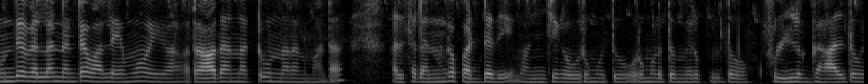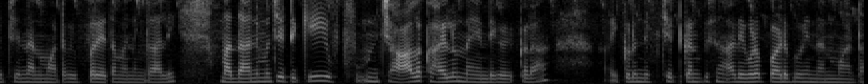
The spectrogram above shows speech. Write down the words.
ముందే వెళ్ళండి అంటే వాళ్ళేమో ఇక రాదన్నట్టు ఉన్నారనమాట అది సడన్గా పడ్డది. మంచిగా ఉరుముతూ ఉరుములతో మెరుపులతో ఫుల్ గాలితో వచ్చిందనమాట విపరీతమైన గాలి. మా దానిమ్మ చెట్టుకి చాలా కాయలు ఉన్నాయండి ఇక్కడ ఇక్కడ. ఉంది చెట్టు కనిపిస్తుంది. అది కూడా పడిపోయిందనమాట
